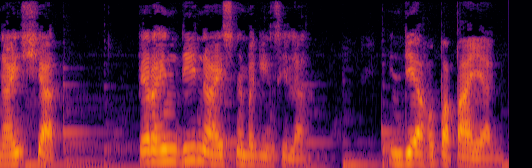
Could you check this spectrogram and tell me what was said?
Nice shot, pero hindi nice na maging sila. Hindi ako papayag.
